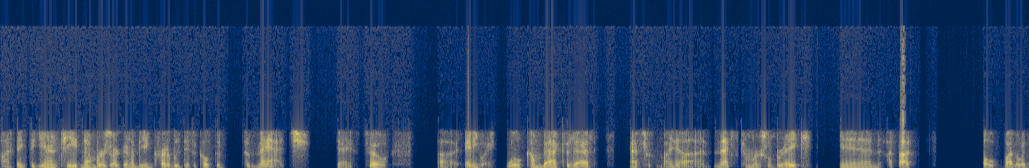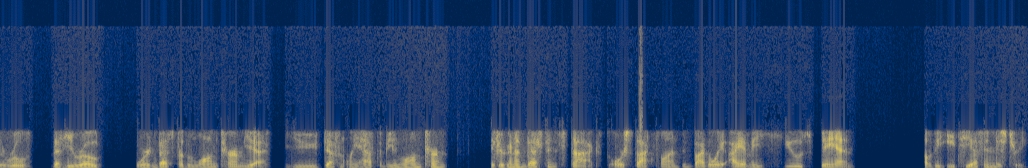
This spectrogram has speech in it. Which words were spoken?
I think the guaranteed numbers are going to be incredibly difficult to, to match. Okay, so uh, anyway, we'll come back to that after my uh, next commercial break. And I thought, oh, by the way, the rules that he wrote were invest for the long term. Yes, you definitely have to be in long term if you're going to invest in stocks or stock funds. And by the way, I am a huge fan of the ETF industry.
